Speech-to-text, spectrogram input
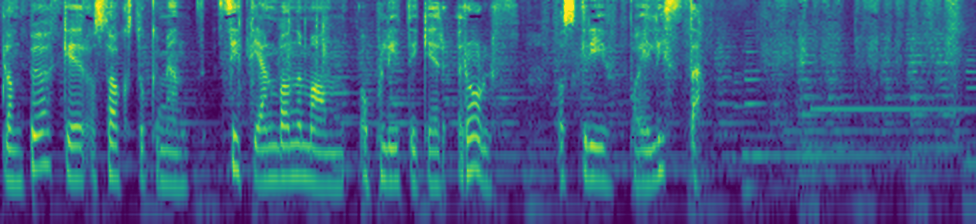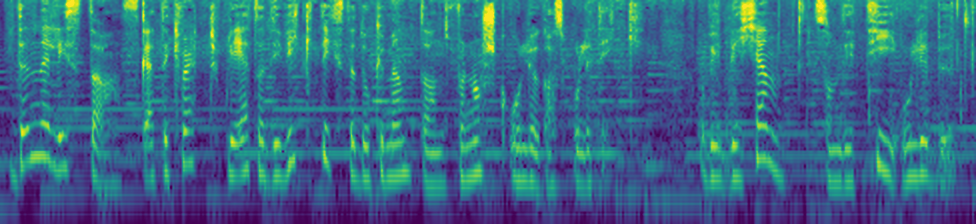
blant bøker og saksdokument, sitter jernbanemann og politiker Rolf og skriver på ei liste. Denne lista skal etter hvert bli et av de viktigste dokumentene for norsk olje- og gasspolitikk, og vil bli kjent som de ti oljebud.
